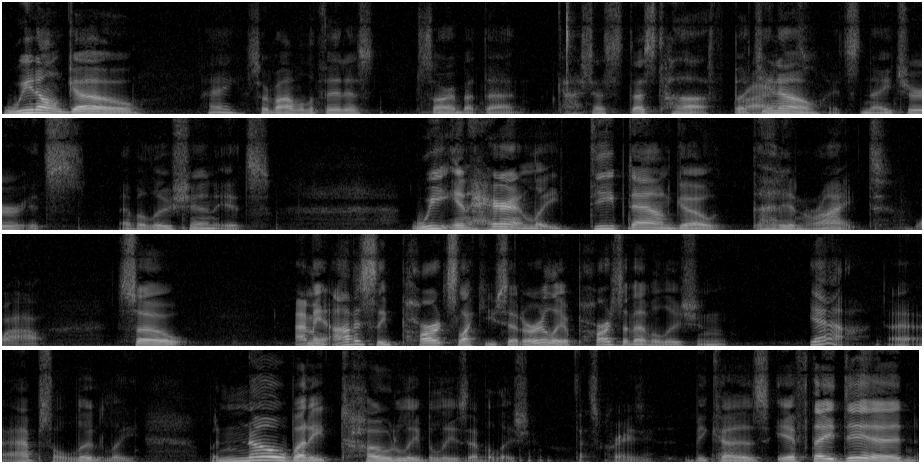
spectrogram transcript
We don't go, hey, survival of the fittest. Sorry about that. Gosh, that's that's tough. But you know, it's nature, it's evolution, it's we inherently deep down go, that isn't right. Wow. So, I mean, obviously, parts, like you said earlier, parts of evolution, yeah, absolutely. But nobody totally believes evolution That's crazy. because if they did,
